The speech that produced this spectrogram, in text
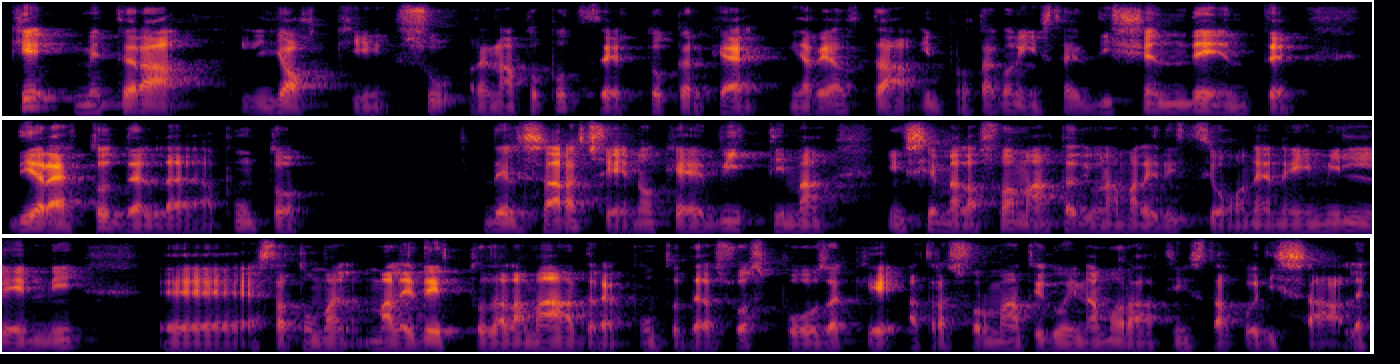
che metterà gli occhi su Renato Pozzetto perché in realtà il protagonista è discendente diretto del, appunto, del Saraceno che è vittima insieme alla sua amata di una maledizione. Nei millenni eh, è stato mal- maledetto dalla madre appunto della sua sposa che ha trasformato i due innamorati in statue di sale.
